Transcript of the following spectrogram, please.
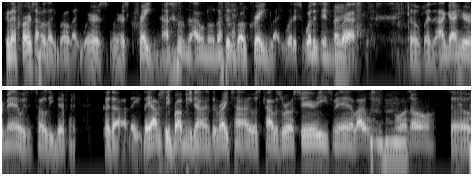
Because at first I was like, bro, like where's where's Creighton? I don't I don't know nothing about Creighton. Like what is what is in Nebraska? So, but I got here, man, it was totally different. Because uh, they, they obviously brought me down at the right time. It was College World Series, man. A lot of was mm-hmm. going on. So,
